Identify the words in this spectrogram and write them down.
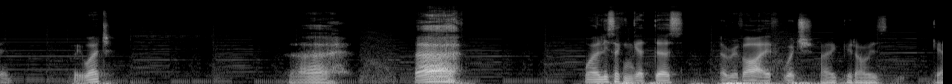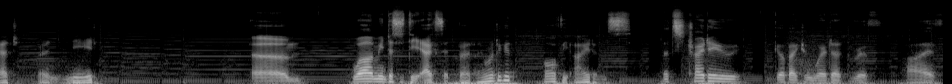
and... Wait, what? Uh... Ah! Well, at least I can get this. A revive, which I could always get and need. Um... Well, I mean, this is the exit, but I want to get all the items. Let's try to go back to where that revive...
